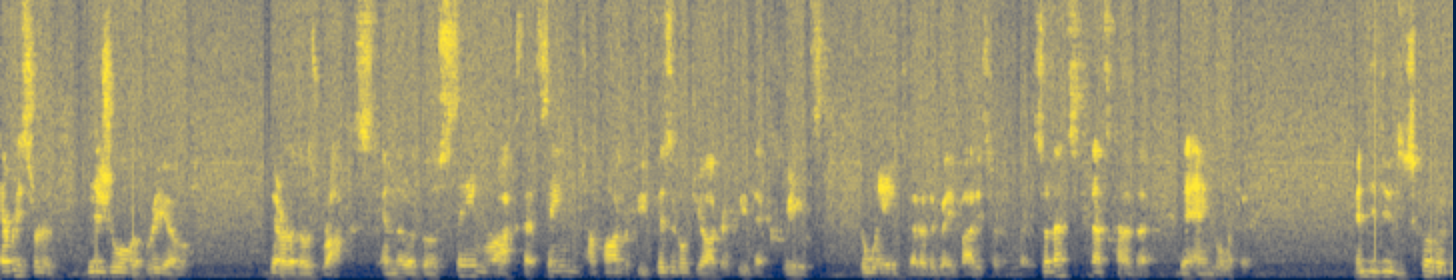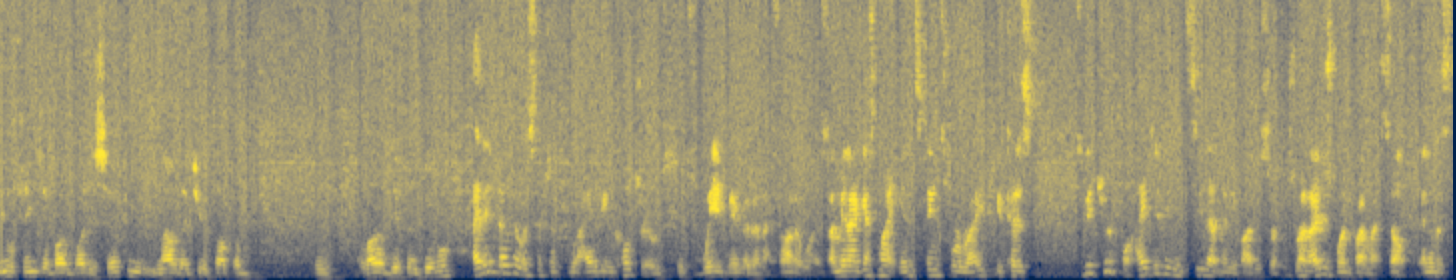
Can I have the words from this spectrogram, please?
every sort of visual of Rio, there are those rocks, and there are those same rocks, that same topography, physical geography that creates the waves that are the great body surfing waves. So that's that's kind of the, the angle of it. And did you discover new things about body surfing now that you talk to a lot of different people? I didn't know there was such a thriving culture. It was, it's way bigger than I thought it was. I mean, I guess my instincts were right because to be truthful, I didn't even see that many body surfers run. I just went by myself, and it was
